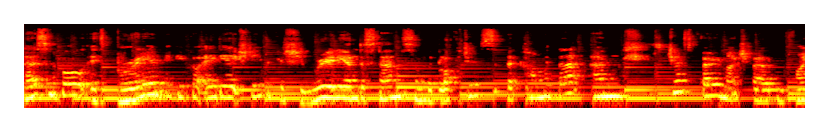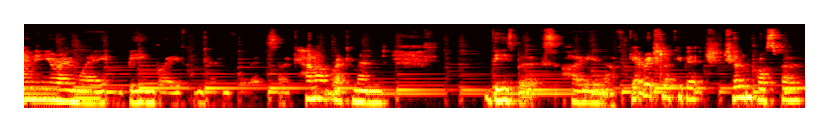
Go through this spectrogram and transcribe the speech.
personable, it's brilliant if you've got ADHD because she really understands some of the blockages that come with that. And she's just very much about finding your own way and being brave and going for it. So, I cannot recommend these books highly enough Get Rich Lucky Bitch, Chill and Prosper,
